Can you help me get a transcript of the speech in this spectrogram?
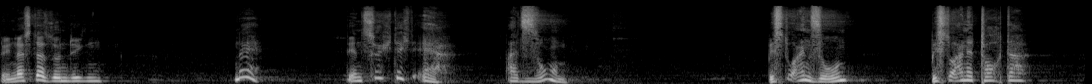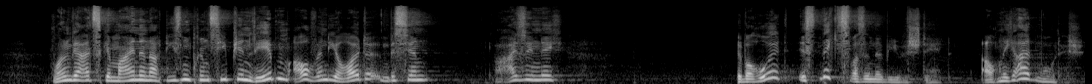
den lässt er sündigen. Nee, den züchtigt er als Sohn. Bist du ein Sohn? Bist du eine Tochter? Wollen wir als Gemeinde nach diesen Prinzipien leben, auch wenn die heute ein bisschen, weiß ich nicht, überholt ist nichts, was in der Bibel steht. Auch nicht altmodisch.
